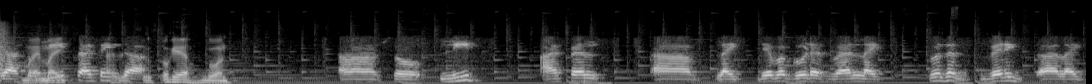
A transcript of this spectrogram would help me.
yeah, so my, Leeds, I think. Uh, okay, yeah, go on. Uh, so Leeds, I felt uh, like they were good as well. Like it was a very uh, like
